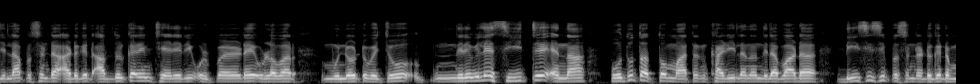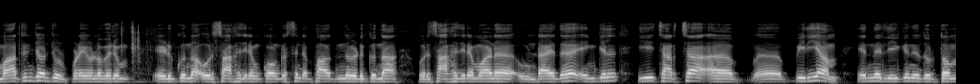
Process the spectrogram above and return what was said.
ജില്ലാ പ്രസിഡന്റ് അഡ്വക്കേറ്റ് അബ്ദുൽ കരീം ചേലേരി ഉൾപ്പെടെയുള്ളവർ മുന്നോട്ട് വെച്ചു. നിലവിലെ സീറ്റ് എന്ന പൊതുതത്വം മാറ്റാൻ കഴിയില്ലെന്ന നിലപാട് D C C president advocate Martin George ഉൾപ്പെടെയുള്ളവരും എടുക്കുന്ന ഒരു സാഹചര്യം കോൺഗ്രസിന്റെ ഭാഗത്തു നിന്നും എടുക്കുന്ന ഒരു സാഹചര്യമാണ് ഉണ്ടായത്. എങ്കിൽ ഈ ചർച്ച പിരിയാം എന്ന് ലീഗ് നേതൃത്വം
